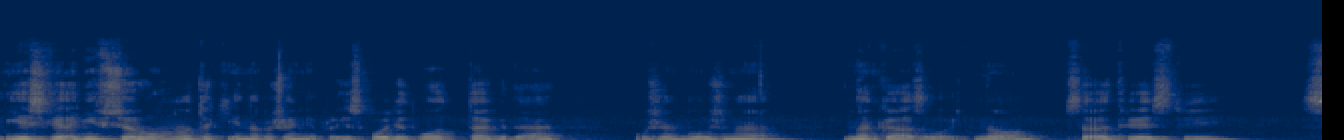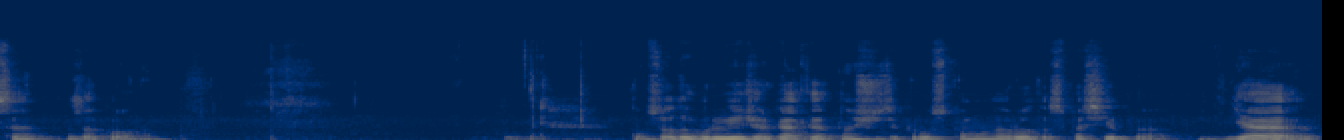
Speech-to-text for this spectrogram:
Если они все равно такие нарушения происходят, вот тогда уже нужно наказывать, но в соответствии с законом. Томсо, добрый вечер. Как ты относишься к русскому народу? Спасибо. Я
